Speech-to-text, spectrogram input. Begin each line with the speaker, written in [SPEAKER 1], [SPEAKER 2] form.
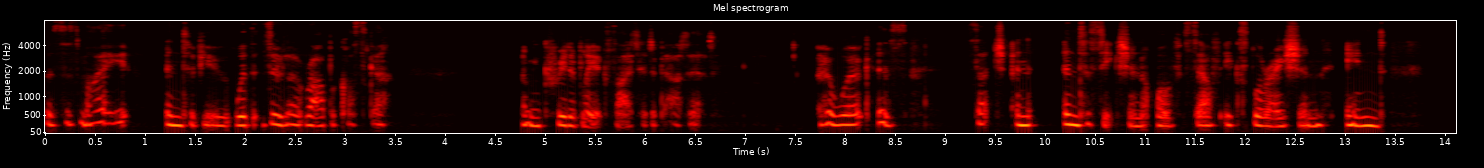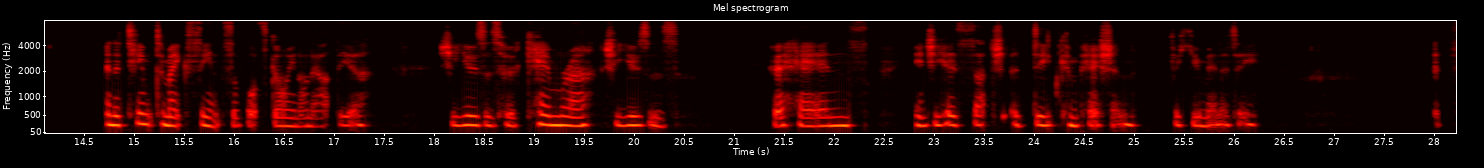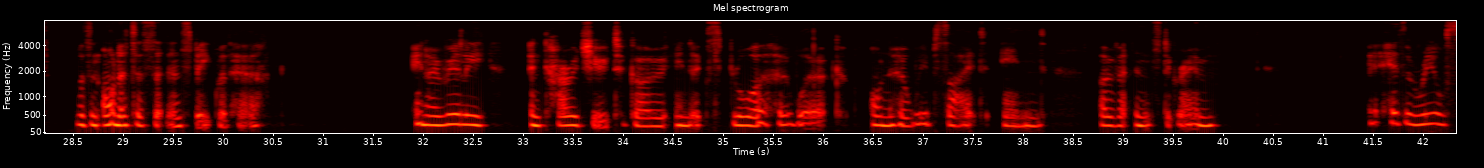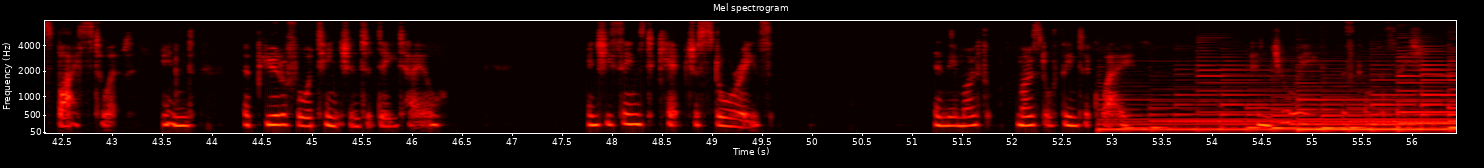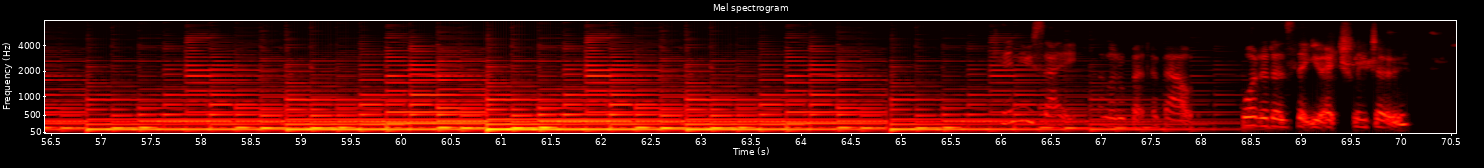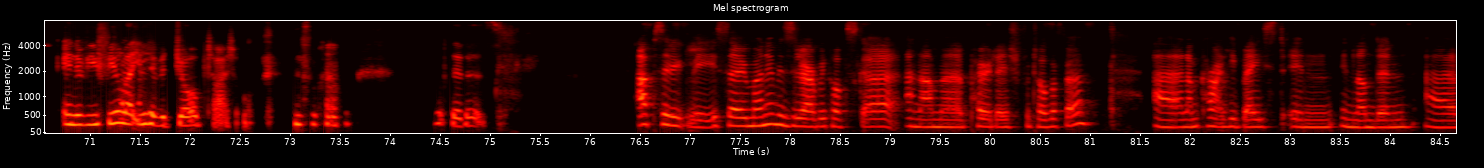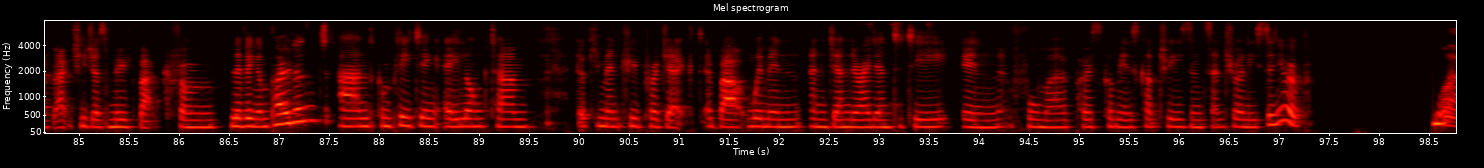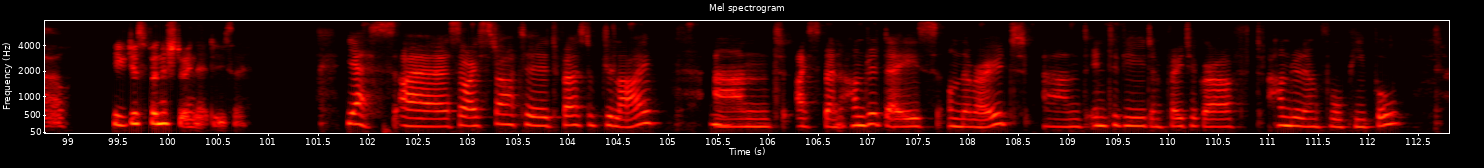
[SPEAKER 1] This is my interview with Zula Rabikowska. I'm incredibly excited about it. Her work is such an intersection of self exploration and an attempt to make sense of what's going on out there. She uses her camera, she uses her hands, and she has such a deep compassion for humanity. It was an honour to sit and speak with her. And I really encourage you to go and explore her work on her website and over Instagram. It has a real spice to it and a beautiful attention to detail. And she seems to capture stories in their most, most authentic way. Enjoy this conversation. What it is that you actually do? And if you feel like you have a job title as well, what that is.
[SPEAKER 2] Absolutely. So my name is Zula Rabikowska and I'm a Polish photographer and I'm currently based in, in London. I've actually just moved back from living in Poland and completing a long-term documentary project about women and gender identity in former post-communist countries in Central and Eastern Europe.
[SPEAKER 1] Wow. You just finished doing that, did you say?
[SPEAKER 2] Yes. Uh, so I started 1st of July Mm. and I spent 100 days on the road and interviewed and photographed 104 people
